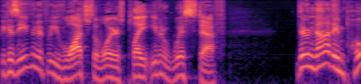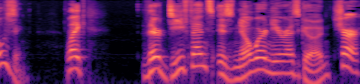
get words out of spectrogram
Because even if we've watched the Warriors play, even with Steph, they're not imposing. Like, their defense is nowhere near as good. Sure.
